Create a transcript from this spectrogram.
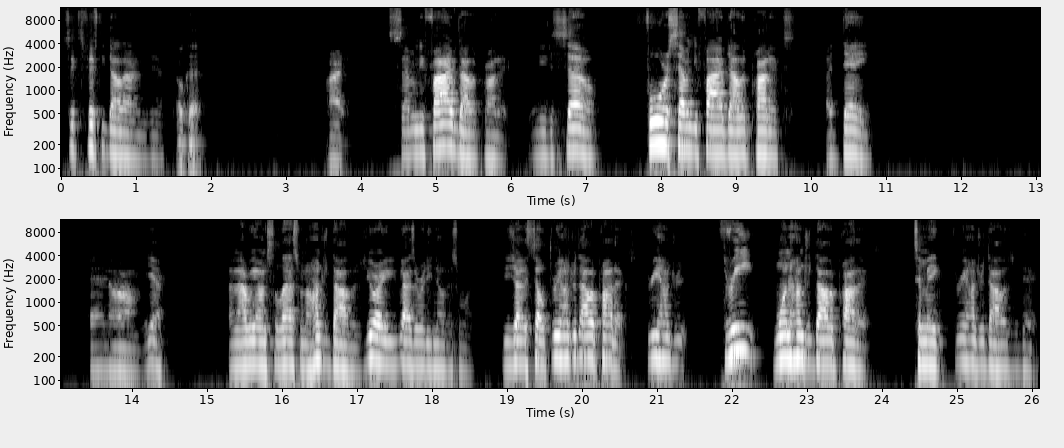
six fifty dollar items. Yeah. Okay. All right, seventy five dollar product. You need to sell four $75 products a day. And um yeah. And now we on to the last one, hundred dollars. You already you guys already know this one. You try to sell three hundred dollar products. 300 three one hundred dollar products to make three hundred dollars a day.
